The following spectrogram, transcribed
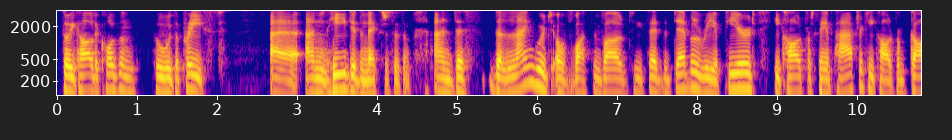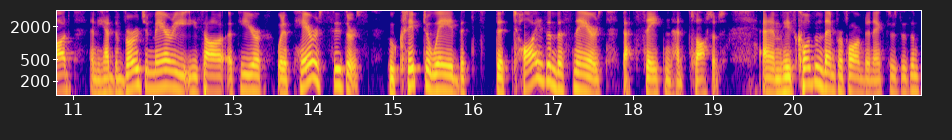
So he called a cousin who was a priest uh, and he did an exorcism. And this, the language of what's involved, he said the devil reappeared. He called for Saint Patrick. He called for God, and he had the Virgin Mary. He saw appear with a pair of scissors, who clipped away the the toys and the snares that Satan had plotted. Um, his cousin then performed an exorcism,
